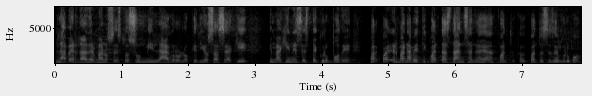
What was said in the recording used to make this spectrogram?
la verdad, hermanos, esto es un milagro lo que Dios hace aquí. Imagínense este grupo de, hermana Betty, ¿cuántas danzan allá? ¿Cuánto, ¿Cuántos es el grupo?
